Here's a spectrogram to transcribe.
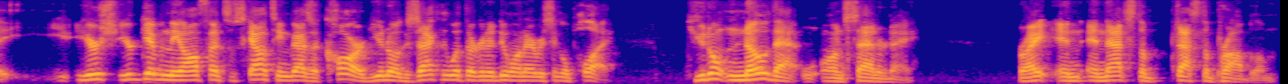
eh, you're you're giving the offensive scout team guys a card. You know exactly what they're going to do on every single play. You don't know that on saturday right? And and that's the that's the problem.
